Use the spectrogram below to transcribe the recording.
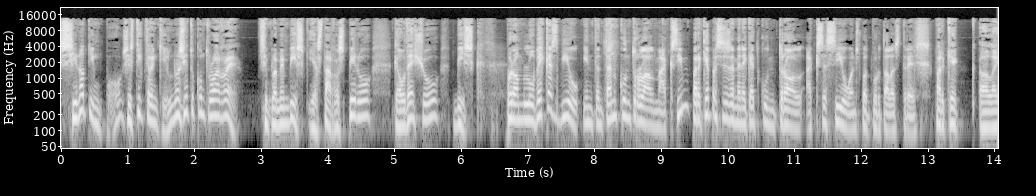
Si no tinc por, si estic tranquil, no necessito controlar res. Simplement visc i ja està, respiro, gaudeixo, visc. Però amb lo bé que es viu intentant controlar al màxim, per què precisament aquest control excessiu ens pot portar a l'estrès? Perquè eh, la,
